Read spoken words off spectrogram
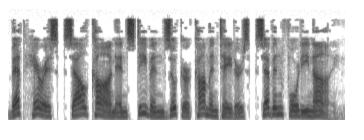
Beth Harris, Sal Khan and Steven Zucker Commentators, 749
